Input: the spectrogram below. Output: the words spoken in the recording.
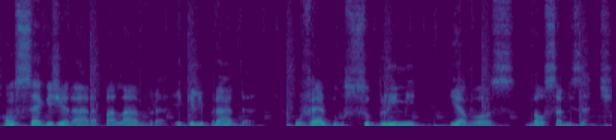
consegue gerar a palavra equilibrada, o verbo sublime e a voz balsamizante.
